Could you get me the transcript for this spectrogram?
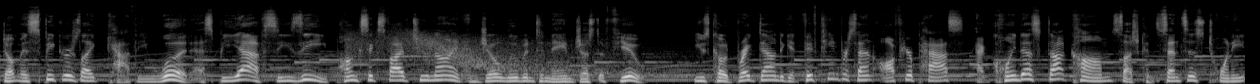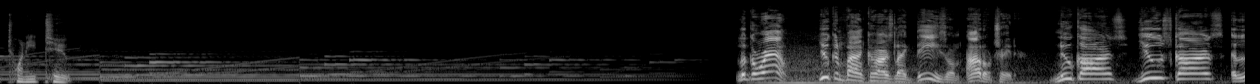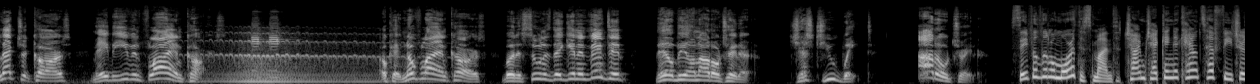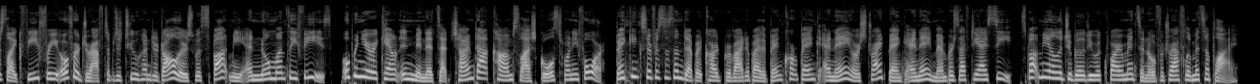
Don't miss speakers like Cathie Wood, SBF, CZ, Punk6529, and Joe Lubin, to name just a few. Use code BREAKDOWN to get 15% off your pass at Coindesk.com slash consensus 2022. Look around. You can find cars like these on AutoTrader. New cars, used cars, electric cars, maybe even flying cars. Okay, no flying cars, but as soon as they get invented, they'll be on Auto Trader. Just you wait. Auto Trader. Save a little more this month. Chime checking accounts have features like fee-free overdraft up to $200 with SpotMe and no monthly fees. Open your account in minutes at chime.com slash goals24. Banking services and debit card provided by the Bancorp Bank N.A. or Stride Bank N.A. members FDIC. SpotMe eligibility requirements and overdraft limits apply.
